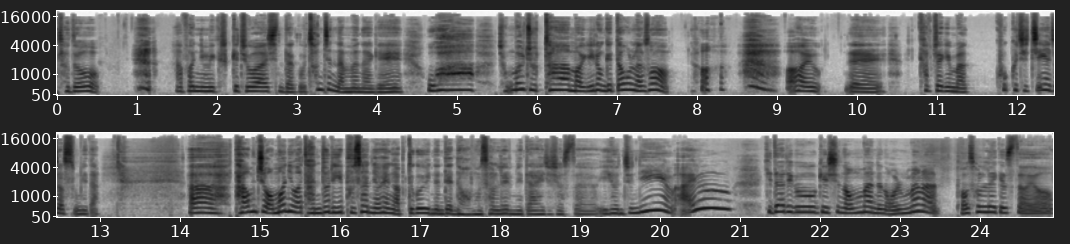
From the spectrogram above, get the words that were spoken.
저도 아버님이 그렇게 좋아하신다고 천진난만하게, 와, 정말 좋다. 막 이런 게 떠올라서, 아유, 네. 갑자기 막 코끝이 찡해졌습니다. 아, 다음 주 어머니와 단둘이 부산 여행 앞두고 있는데 너무 설렙니다. 해주셨어요. 이현주님, 아유, 기다리고 계신 엄마는 얼마나 더 설레겠어요.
